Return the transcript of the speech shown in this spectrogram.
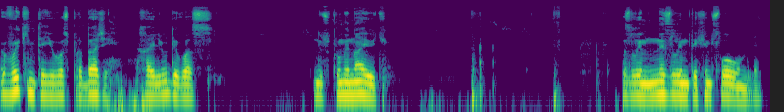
Викиньте його з продажі, хай люди вас не вспоминають злим, не злим тихим словом, блядь.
